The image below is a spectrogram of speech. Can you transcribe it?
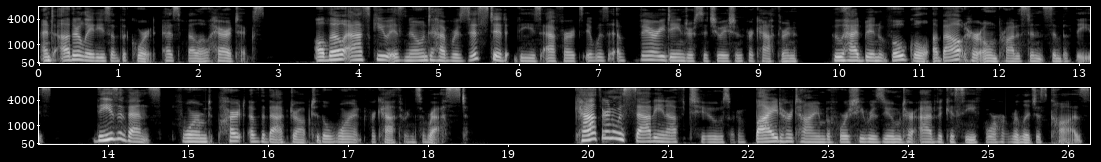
and other ladies of the court as fellow heretics. Although Askew is known to have resisted these efforts, it was a very dangerous situation for Catherine, who had been vocal about her own Protestant sympathies. These events formed part of the backdrop to the warrant for Catherine's arrest. Catherine was savvy enough to sort of bide her time before she resumed her advocacy for her religious cause.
